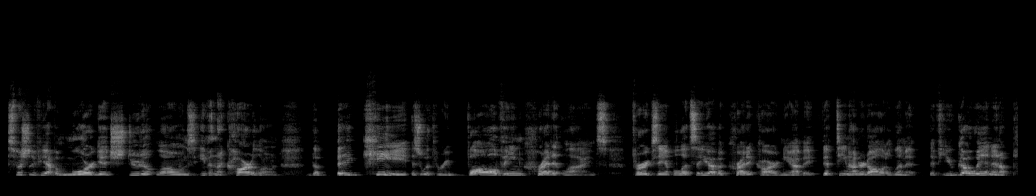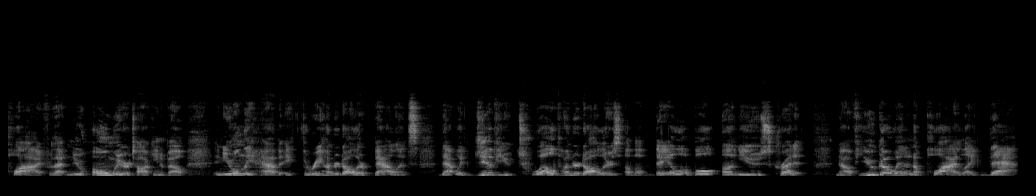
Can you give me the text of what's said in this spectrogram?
especially if you have a mortgage, student loans, even a car loan. The big key is with revolving credit lines. For example, let's say you have a credit card and you have a $1,500 limit. If you go in and apply for that new home we were talking about and you only have a $300 balance, that would give you $1,200 of available unused credit. Now, if you go in and apply like that,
